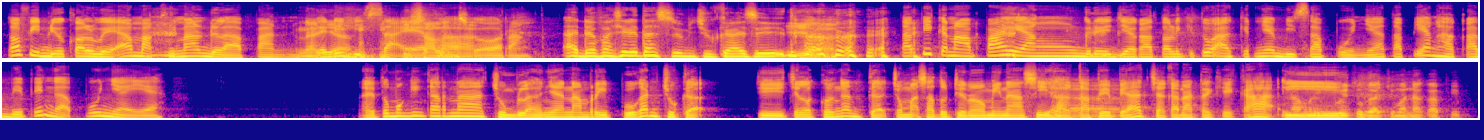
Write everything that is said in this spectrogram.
Toh video call WA maksimal 8. Nah, Jadi iya, bisa, bisa ya lah. tujuh orang. Ada fasilitas Zoom juga sih. Iya. Tapi kenapa yang gereja Katolik itu akhirnya bisa punya, tapi yang HKBP nggak punya ya? Nah itu mungkin karena jumlahnya 6000 kan juga di Cilegon kan gak cuma satu denominasi Ya. HKBP aja kan ada 6.000 GKI, itu gak cuma HKBP.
